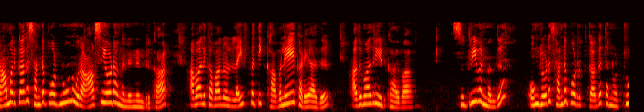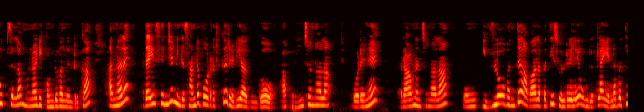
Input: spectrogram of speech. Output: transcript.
ராமருக்காக சண்டை போடணும்னு ஒரு ஆசையோடு அங்கே நின்றுட்டு இருக்கா அவளுக்கு அவளோட லைஃப் பற்றி கவலையே கிடையாது. அது மாதிரி இருக்கா இவா. சுக்ரீவன் வந்து உங்களோட சண்டை போடுறதுக்காக தன்னோட ட்ரூப்ஸ் எல்லாம் முன்னாடி கொண்டு வந்துட்டுருக்கா. அதனால தயவு செஞ்சு நீங்கள் சண்டை போடுறதுக்கு ரெடி ஆகுங்கோ அப்படின்னு சொன்னாலாம். உடனே ராவணன் சொன்னாலாம் உங் இவ்வளோ வந்து அவளை பற்றி சொல்கிறீங்களே உங்களுக்குலாம் என்னை பற்றி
